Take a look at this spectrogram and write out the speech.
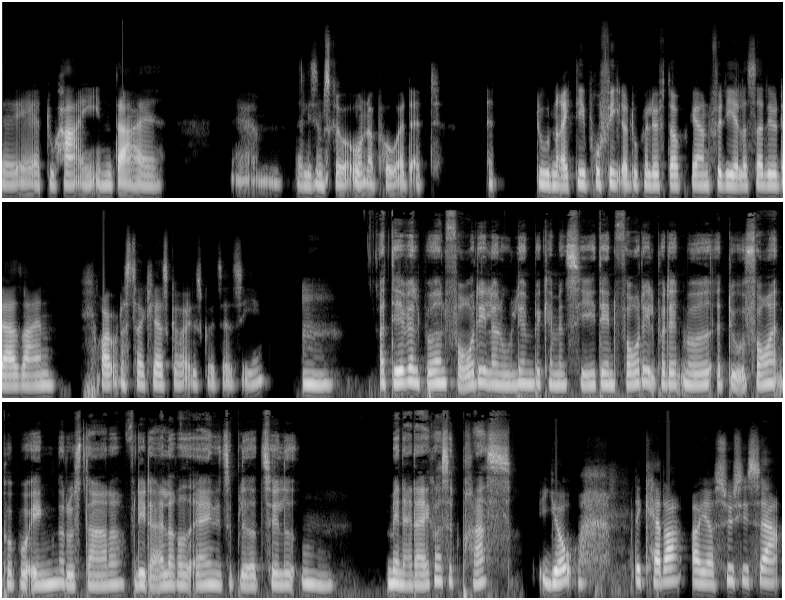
øh, at du har en, der, øh, der ligesom skriver under på, at, at, at du er den rigtige profil, og du kan løfte opgaven, fordi ellers så er det jo deres egen røv, der står i klaskehøjde, skulle jeg til at sige. Mm. Og det er vel både en fordel og en ulempe, kan man sige. Det er en fordel på den måde, at du er foran på point, når du starter, fordi der allerede er en etableret tillid. Mm. Men er der ikke også et pres? Jo, det kan der, og jeg synes især,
